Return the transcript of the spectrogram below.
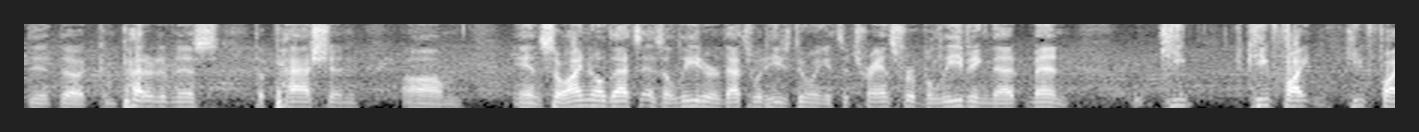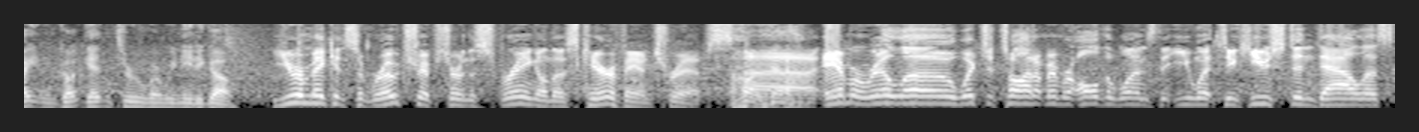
the, the competitiveness, the passion. Um, and so I know that's as a leader, that's what he's doing. It's a transfer believing that men keep keep fighting, keep fighting, go, getting through where we need to go. You were making some road trips during the spring on those caravan trips. Oh, yeah. uh, Amarillo, Wichita, I don't remember all the ones that you went to, Houston, Dallas.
